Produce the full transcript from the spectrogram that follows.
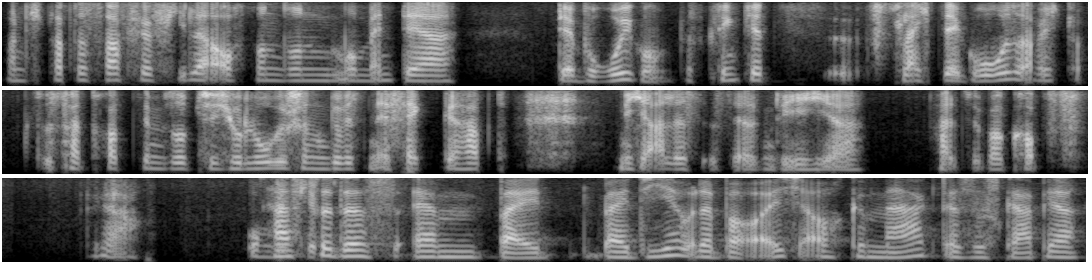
Und ich glaube, das war für viele auch so, so ein Moment der, der Beruhigung. Das klingt jetzt vielleicht sehr groß, aber ich glaube, das hat trotzdem so psychologisch einen gewissen Effekt gehabt. Nicht alles ist irgendwie hier Hals über Kopf, ja, Hast du das ähm, bei, bei dir oder bei euch auch gemerkt? Also es gab ja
